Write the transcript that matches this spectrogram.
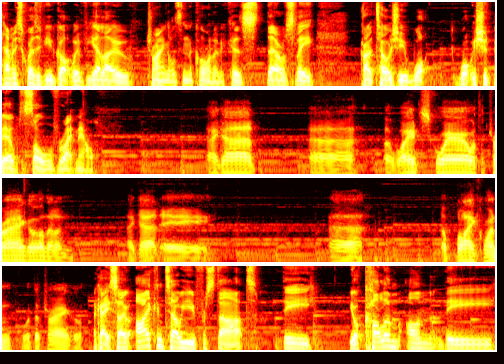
how many squares have you got with yellow triangles in the corner? Because they're obviously kind of tells you what what we should be able to solve right now. I got uh, a white square with a triangle, and then I got a uh, a blank one with a triangle. Okay, so I can tell you for start, the your column on the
